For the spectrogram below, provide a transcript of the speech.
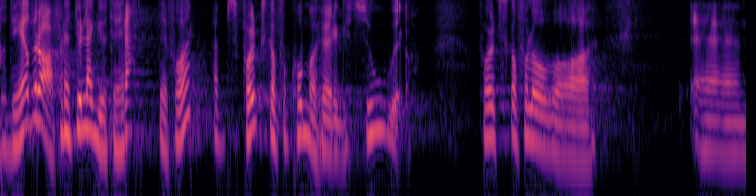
Og det er bra, for du legger jo til rette for at folk skal få komme og høre Guds ord. Folk skal få lov å eh,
